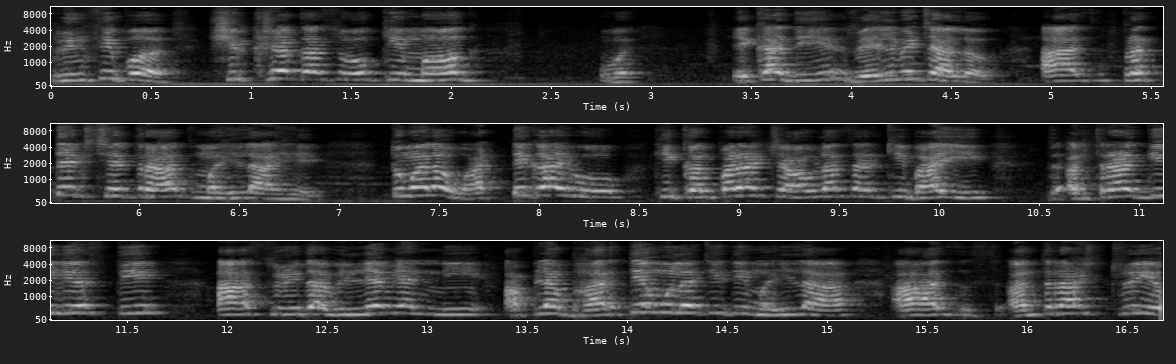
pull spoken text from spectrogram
प्रिन्सिपल शिक्षक असो की मग एखादी रेल्वे चालक. आज प्रत्येक क्षेत्रात महिला आहे. तुम्हाला वाटते काय हो की कल्पना चावला सारखी बाई अंतराळात गेली असती? आज सुनीता विल्यम यांनी आपल्या भारतीय मुलाची ती महिला आज आंतरराष्ट्रीय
